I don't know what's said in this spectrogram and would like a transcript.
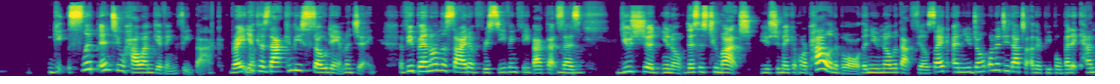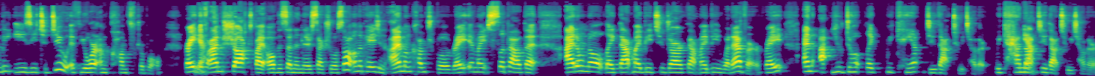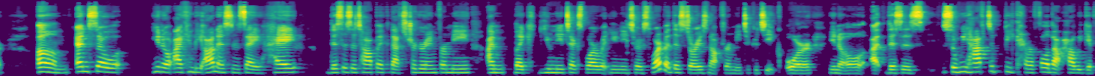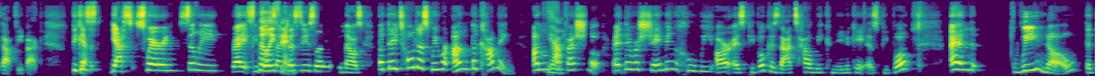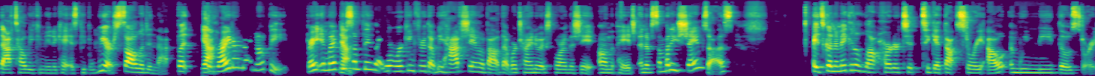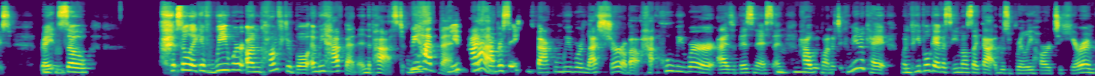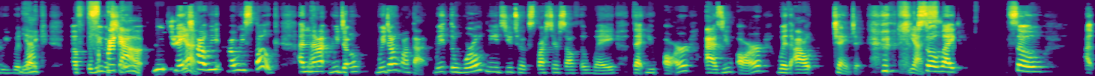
slip into how I'm giving feedback, right? Yep. Because that can be so damaging. If you've been on the side of receiving feedback that mm-hmm. says, you should, you know, this is too much. You should make it more palatable. Then you know what that feels like. And you don't want to do that to other people, but it can be easy to do if you're uncomfortable, right? Yeah. If I'm shocked by all of a sudden there's sexual assault on the page and I'm uncomfortable, right? It might slip out that I don't know, like that might be too dark, that might be whatever, right? And I, you don't like, we can't do that to each other. We cannot yeah. do that to each other. Um, and so, you know, I can be honest and say, hey, this is a topic that's triggering for me. I'm like you need to explore what you need to explore but this story is not for me to critique or you know this is so we have to be careful about how we give that feedback. Because yes, yes swearing silly right? Silly people sent thing. us these little emails but they told us we were unbecoming unprofessional yeah. right? They were shaming who we are as people because that's how we communicate as people. And we know that that's how we communicate as people we are solid in that but yeah. the writer might not be right? It might be yeah. something that we're working through that we have shame about that we're trying to explore on the shame on the page. And if somebody shames us, it's going to make it a lot harder to to get that story out and we need those stories, right? Mm-hmm. So so like if we were uncomfortable and we have been in the past we have been we've had yeah. conversations back when we were less sure about how, who we were as a business and mm-hmm. how we wanted to communicate when people gave us emails like that it was really hard to hear and we would yeah. like uh, we would change, out. we change yeah. how we how we spoke and that we don't we don't want that we the world needs you to express yourself the way that you are as you are without changing yes so like so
